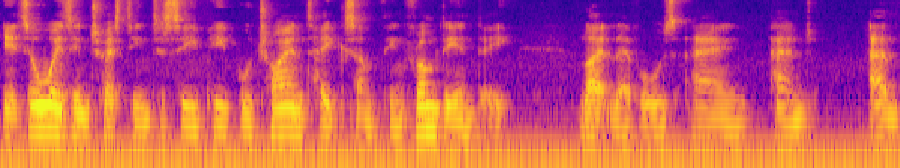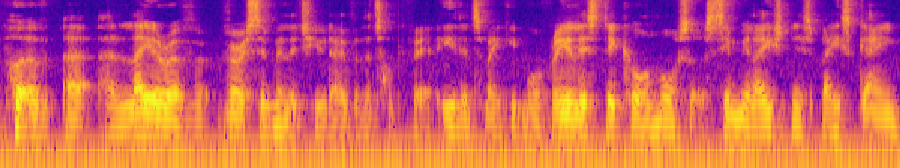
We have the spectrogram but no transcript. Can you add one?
it's always interesting to see people try and take something from D and D, like levels, and and and put a, a, layer of verisimilitude over the top of it, either to make it more realistic or more sort of simulationist based game.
